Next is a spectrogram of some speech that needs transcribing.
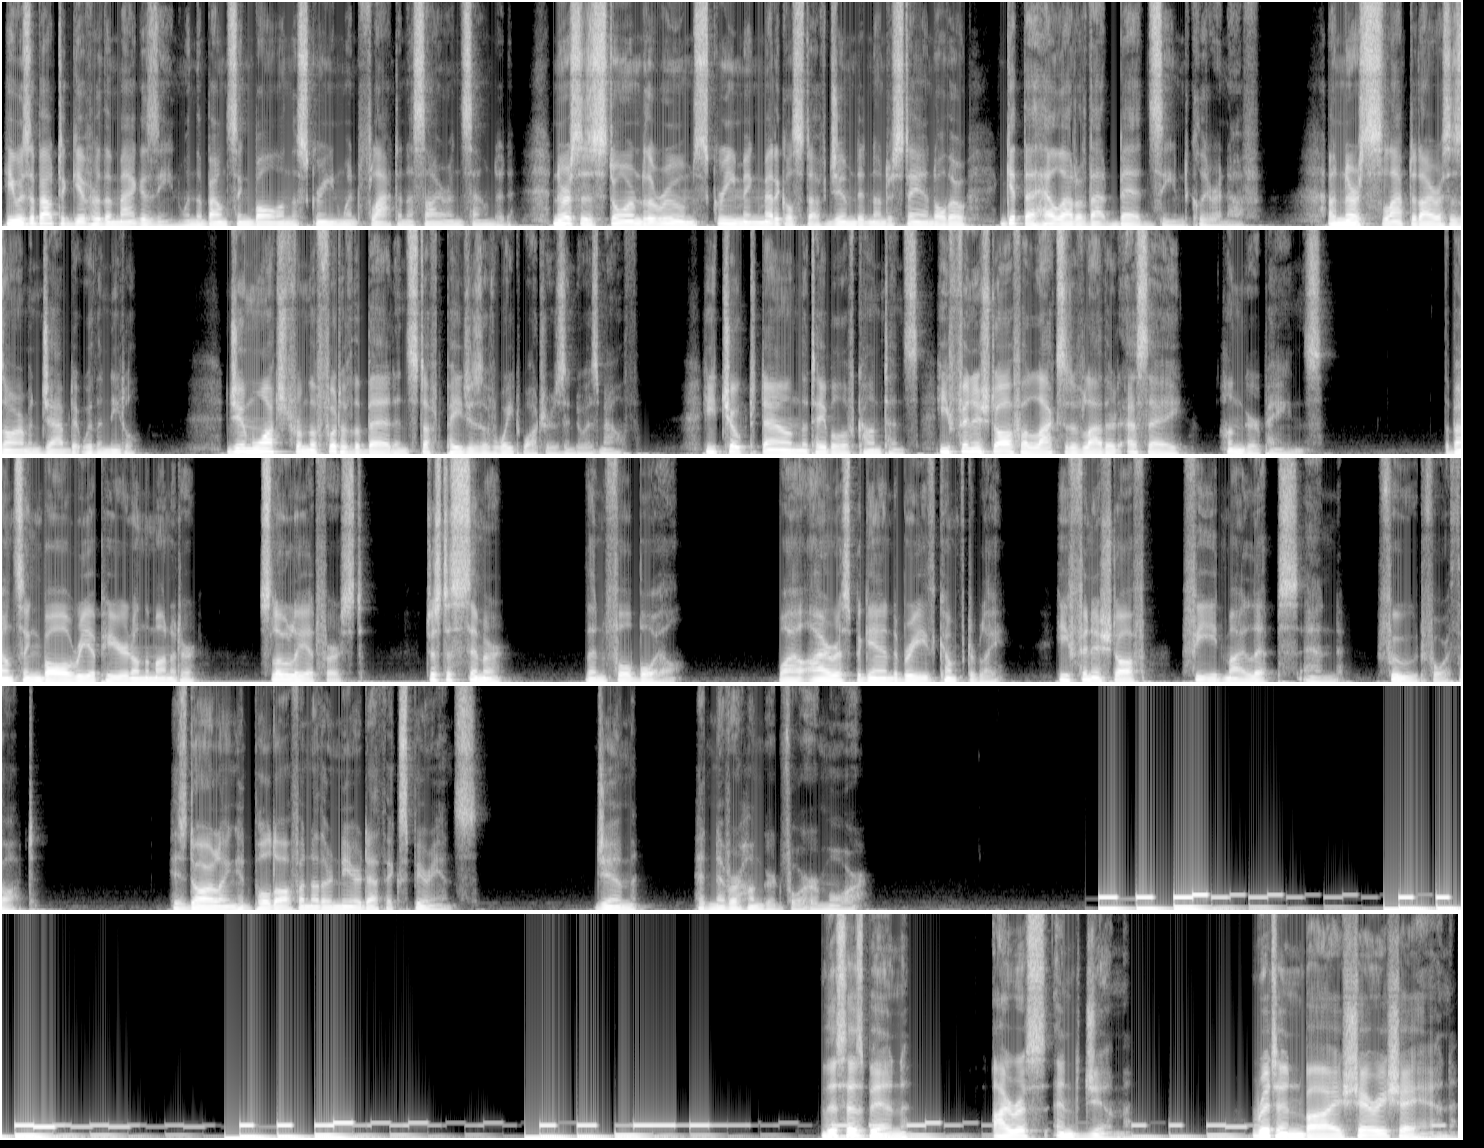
He was about to give her the magazine when the bouncing ball on the screen went flat and a siren sounded. Nurses stormed the room, screaming medical stuff Jim didn't understand, although get the hell out of that bed seemed clear enough. A nurse slapped at Iris's arm and jabbed it with a needle. Jim watched from the foot of the bed and stuffed pages of Weight Watchers into his mouth. He choked down the table of contents. He finished off a laxative lathered essay, Hunger Pains. The bouncing ball reappeared on the monitor, slowly at first, just a simmer, then full boil. While Iris began to breathe comfortably, he finished off Feed My Lips and Food for Thought. His darling had pulled off another near death experience. Jim had never hungered for her more. This has been Iris and Jim, written by Sherry Shahan.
